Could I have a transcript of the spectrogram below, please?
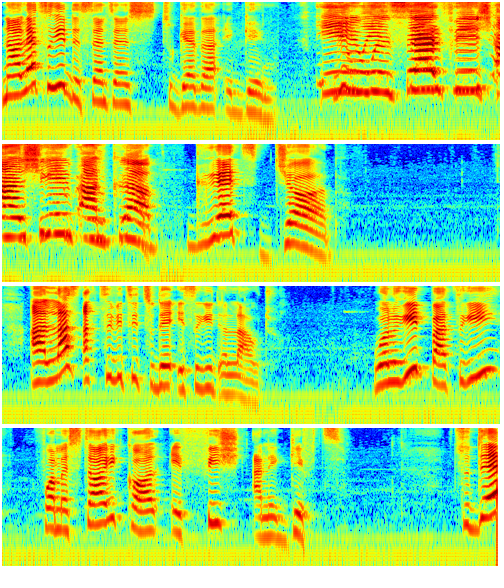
Now let's read the sentence together again. He will sell fish and shrimp and crab. Great job. Our last activity today is read aloud. We'll read part 3 from a story called A Fish and a Gift. Today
